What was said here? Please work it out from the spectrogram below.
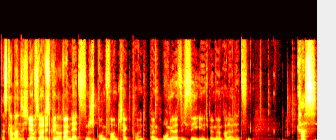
Das kann man sich nur Jetzt, Leute, ich bin beim letzten Sprung von Checkpoint. Beim ohne dass ich sehe ihn. Ich bin beim allerletzten. Krass.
